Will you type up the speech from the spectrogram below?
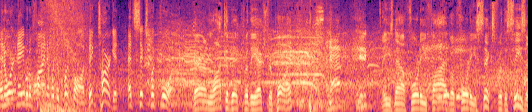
And Orton able to find him with the football. A big target at six foot four. Berin Lacevic for the extra point. Snap, kick. He's now 45 of 46 for the season.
